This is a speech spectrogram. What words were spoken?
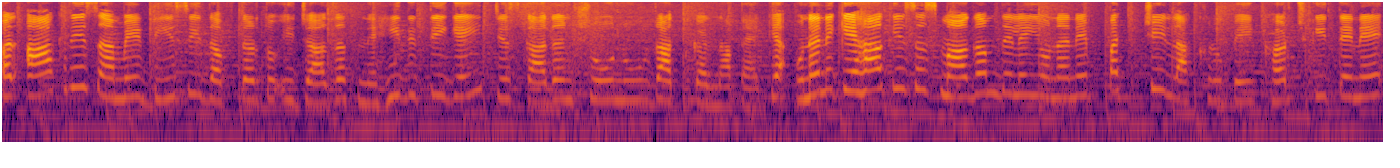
ਪਰ ਆਖਰੀ ਸਮੇਂ ਡੀਸੀ ਦਫ਼ਤਰ ਤੋਂ ਇਜਾਜ਼ਤ ਨਹੀਂ ਦਿੱਤੀ ਗਈ, ਜਿਸ ਕਾਰਨ ਸ਼ੋਅ ਨੂੰ ਰੱਦ ਕਰਨਾ ਪੈ ਗਿਆ। ਉਹਨਾਂ ਨੇ ਕਿਹਾ ਕਿ ਇਸ ਸਮਾਗਮ ਦੇ ਲਈ ਉਹਨਾਂ ਨੇ 25 ਲੱਖ ਰੁਪਏ ਖਰਚ ਕੀਤੇ ਨੇ।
